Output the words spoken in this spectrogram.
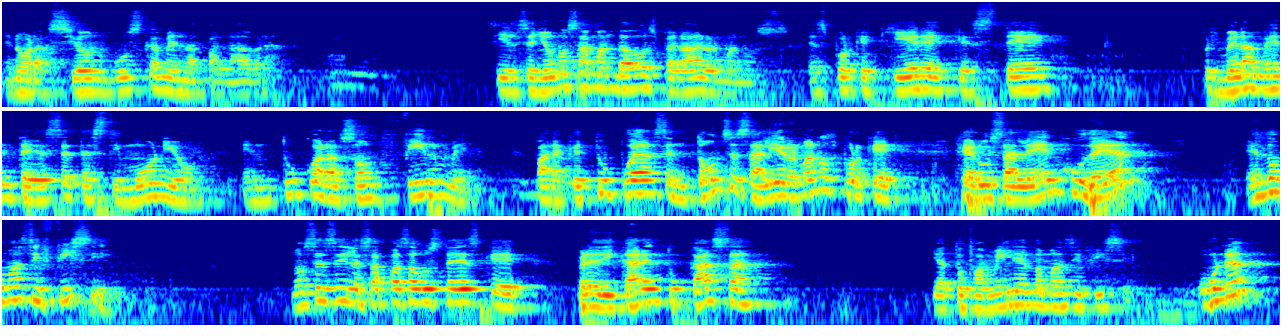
en oración, búscame en la palabra. Si el Señor nos ha mandado a esperar, hermanos, es porque quiere que esté primeramente ese testimonio en tu corazón firme para que tú puedas entonces salir, hermanos, porque Jerusalén, Judea, es lo más difícil. No sé si les ha pasado a ustedes que predicar en tu casa y a tu familia es lo más difícil. Una,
